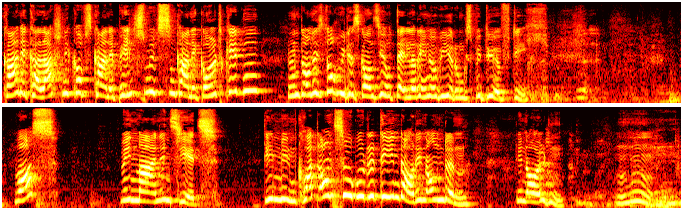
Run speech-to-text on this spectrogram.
Keine Kalaschnikows, keine Pelzmützen, keine Goldketten. Und dann ist doch wieder das ganze Hotel renovierungsbedürftig. Was? Wen meinen Sie jetzt? Den mit dem Kordanzug oder den da, den anderen? Den alten? Mhm.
